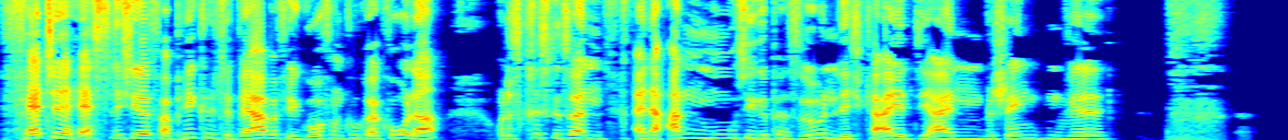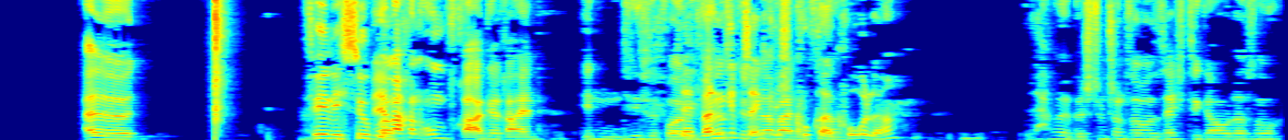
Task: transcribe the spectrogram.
fette, hässliche, verpickelte Werbefigur von Coca-Cola. Und das Christkind ist so ein, eine anmutige Persönlichkeit, die einen beschenken will. Also, Finde ich Wir super. machen Umfrage rein in diese Folge. Seit wann gibt's gibt eigentlich. Coca-Cola? Lange, bestimmt schon so 60er oder so.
